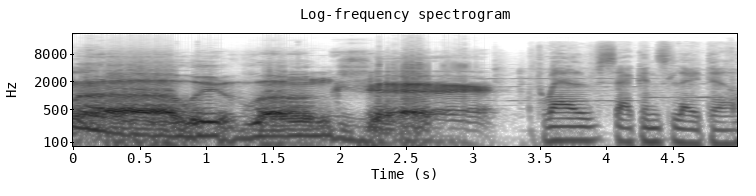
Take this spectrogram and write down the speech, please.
mały wągrze. 12 seconds later.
